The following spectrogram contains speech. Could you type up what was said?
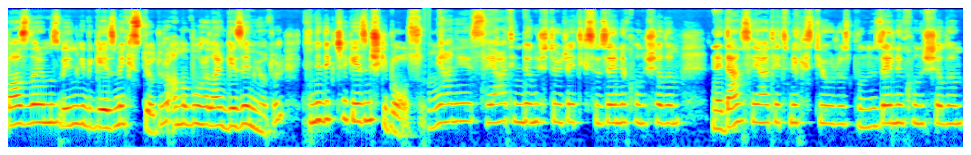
Bazılarımız benim gibi gezmek istiyordur ama bu aralar gezemiyordur. Dinledikçe gezmiş gibi olsun. Yani seyahatin dönüştürücü etkisi üzerine konuşalım. Neden seyahat etmek istiyoruz? Bunun üzerine konuşalım.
